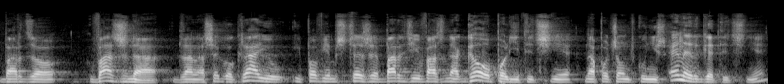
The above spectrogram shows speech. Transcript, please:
bardzo ważna dla naszego kraju i powiem szczerze, bardziej ważna geopolitycznie na początku niż energetycznie,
